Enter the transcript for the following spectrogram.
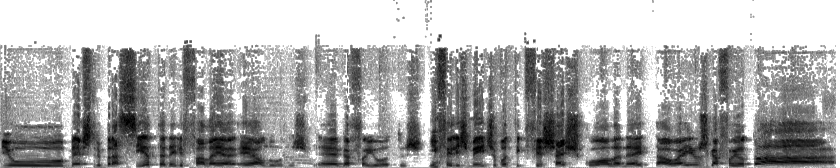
E o mestre Braceta, né, ele fala, é, é, alunos, é, gafanhotos, infelizmente eu vou ter que fechar a escola, né, e tal, aí os gafanhotos, ah,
